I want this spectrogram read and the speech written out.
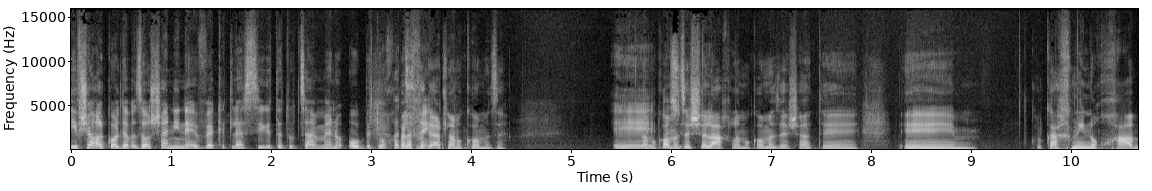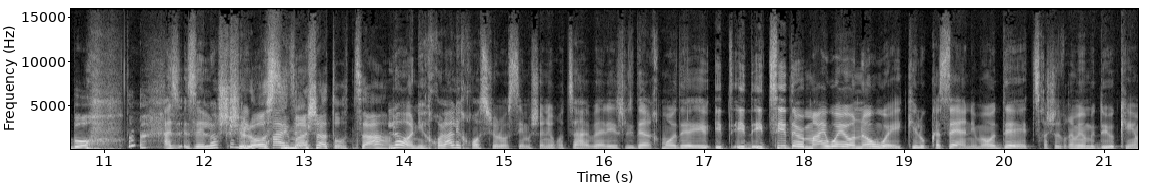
אי אפשר על כל דבר, זה או שאני נאבקת להשיג את התוצאה ממנו, או בתוך עצמי. אבל איך הגעת למקום הזה? אה, למקום הזה שלך, למקום הזה שאת אה, כל כך נינוחה בו, אז זה לא שאני... שלא עושים זה- מה שאת רוצה. לא, אני יכולה לכעוס שלא עושים מה שאני רוצה, ויש לי דרך מאוד, אה, it, it, it's either my way or no way, כאילו כזה, אני מאוד אה, צריכה שהדברים יהיו מדויקים.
